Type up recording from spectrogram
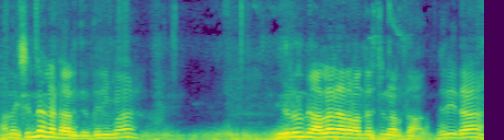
அன்றைக்கி சின்ன கண்டா இருந்துச்சு தெரியுமா? இதுலேருந்து நல்ல நேரம் வந்துருச்சுன்னு அர்த்தம். தெரியுதா?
